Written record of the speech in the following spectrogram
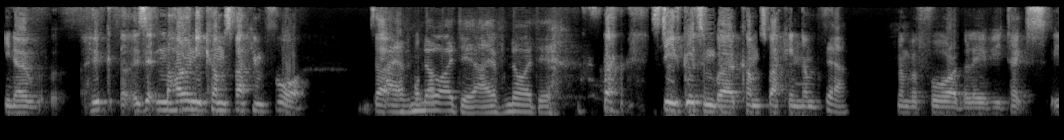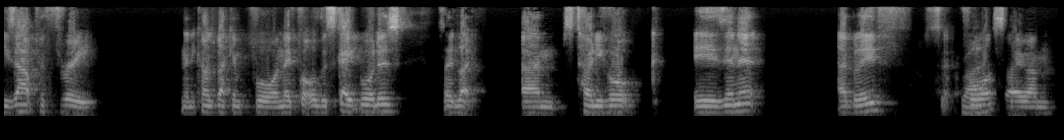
You know, who is it? Mahoney comes back in four. That- I have no idea. I have no idea. Steve Guttenberg comes back in number Yeah. number four, I believe. He takes he's out for three, and then he comes back in four, and they've got all the skateboarders. So like, um, Tony Hawk is in it, I believe. So, four. So um,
